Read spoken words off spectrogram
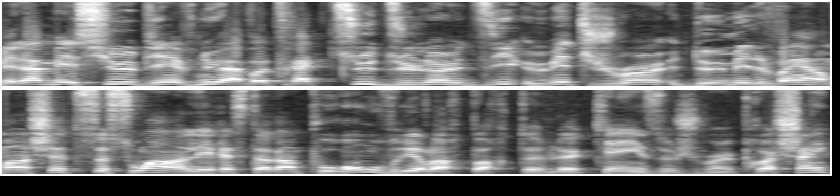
Mesdames, Messieurs, bienvenue à votre actu du lundi 8 juin 2020 en manchette ce soir. Les restaurants pourront ouvrir leurs portes le 15 juin prochain.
